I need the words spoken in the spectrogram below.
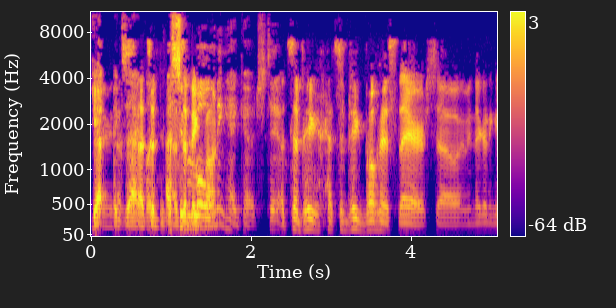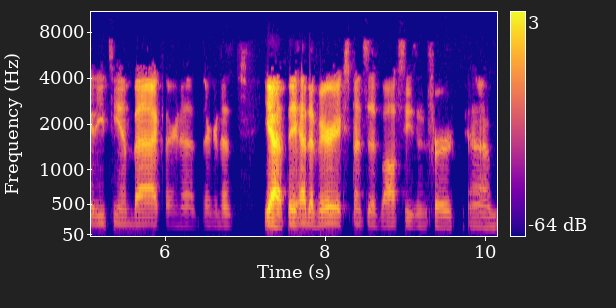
yeah, I mean, exactly. That's a, a that's Super a big Bowl bon- winning head coach too. That's a big that's a big bonus there. So I mean, they're gonna get ETN back. They're gonna they're gonna yeah. They had a very expensive offseason for um,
